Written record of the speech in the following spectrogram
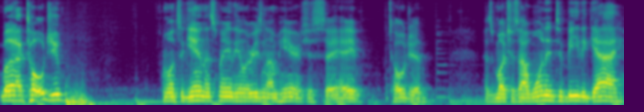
But I told you, once again, that's maybe the only reason I'm here is just say, hey, told you. As much as I wanted to be the guy,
